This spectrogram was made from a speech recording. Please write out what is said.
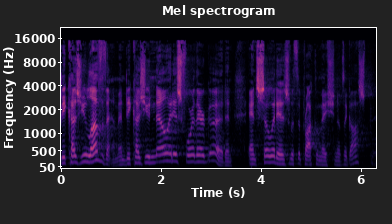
Because you love them and because you know it is for their good. And, and so it is with the proclamation of the gospel.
